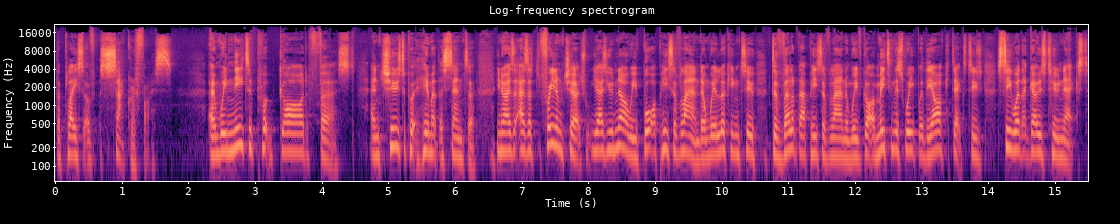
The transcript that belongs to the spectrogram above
the place of sacrifice. And we need to put God first and choose to put Him at the center. You know, as, as a Freedom Church, as you know, we've bought a piece of land and we're looking to develop that piece of land. And we've got a meeting this week with the architects to see where that goes to next.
